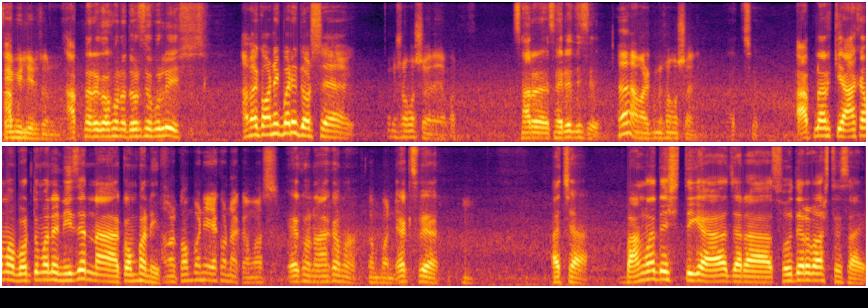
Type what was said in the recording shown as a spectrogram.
ফ্যামিলির জন্য। আপনারা কখনো ধরছে পুলিশ? আমাকে অনেকবারই ধরছে কোনো সমস্যা নেই আমার। স্যার ছেড়ে দিছে? হ্যাঁ আমার কোনো সমস্যা নেই। আচ্ছা। আপনার কি আকামা বর্তমানে নিজের না কোম্পানির? আমার কোম্পানি এখন আকাম আছে। এখন আকামা? Company expire. আচ্ছা বাংলাদেশ থেকে যারা সৌদি আরব আসতে চায়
